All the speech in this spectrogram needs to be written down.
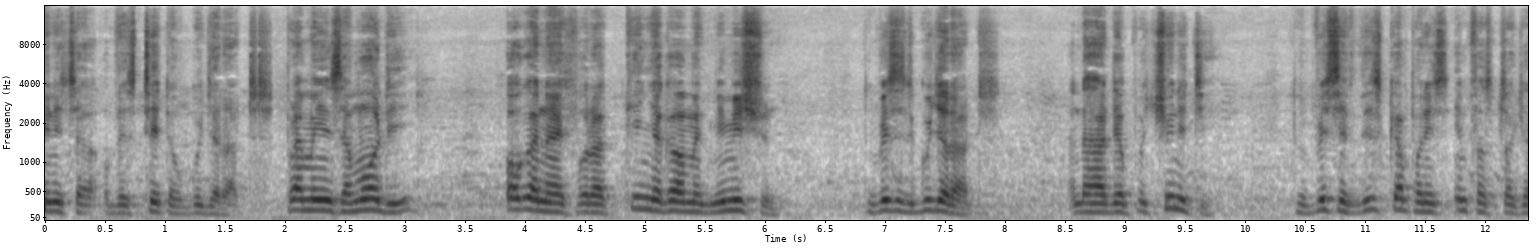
Minister of the state of Gujarat. Prime Minister Modi organized for a Kenya government mission to visit Gujarat and I had the opportunity to visit this company's infrastructure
